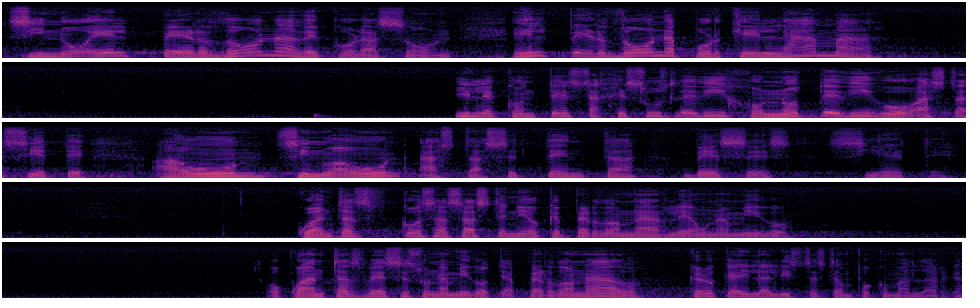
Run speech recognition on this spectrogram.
sino Él perdona de corazón. Él perdona porque Él ama. Y le contesta, Jesús le dijo, no te digo hasta siete, aún, sino aún hasta setenta veces siete. ¿Cuántas cosas has tenido que perdonarle a un amigo? ¿O cuántas veces un amigo te ha perdonado? Creo que ahí la lista está un poco más larga.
